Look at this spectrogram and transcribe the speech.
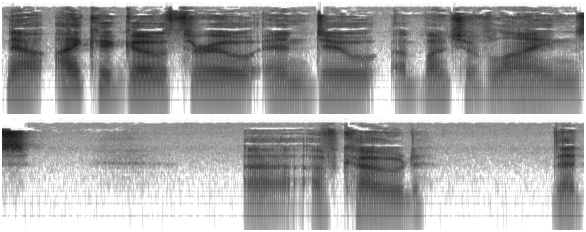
Now I could go through and do a bunch of lines uh, of code that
